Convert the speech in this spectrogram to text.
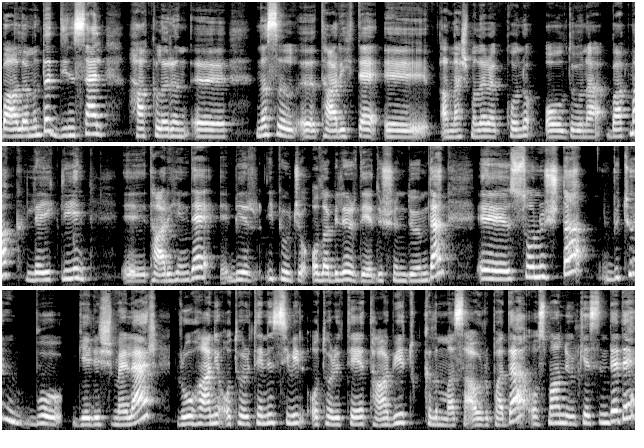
bağlamında dinsel hakların e, nasıl e, tarihte e, anlaşmalara konu olduğuna bakmak laikliğin e, tarihinde bir ipucu olabilir diye düşündüğümden e, sonuçta bütün bu gelişmeler ruhani otoritenin sivil otoriteye tabi kılınması Avrupa'da Osmanlı ülkesinde de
